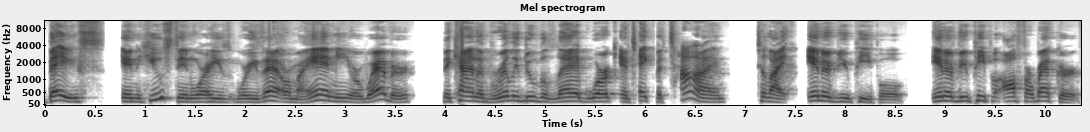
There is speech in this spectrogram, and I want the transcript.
base in Houston where he's where he's at or Miami or wherever. They kind of really do the legwork and take the time to like interview people, interview people off a record,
